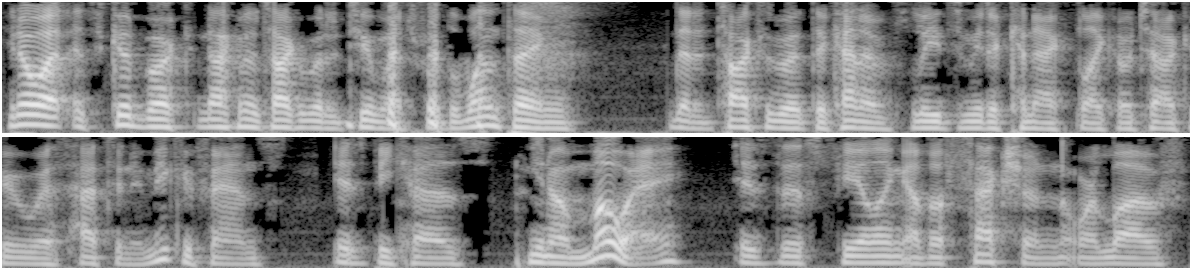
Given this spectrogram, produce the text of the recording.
you know what? It's a good book. Not going to talk about it too much, but the one thing that it talks about that kind of leads me to connect like otaku with Hatsune Miku fans is because, you know, Moe is this feeling of affection or love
